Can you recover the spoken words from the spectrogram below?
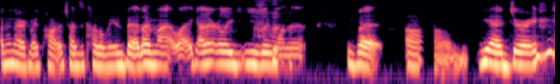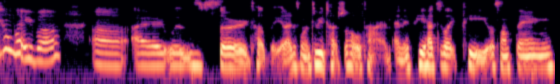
I don't know if my partner tries to cuddle me in bed, I might like I don't really usually want it, but um yeah during labor uh i was so cuddly and i just wanted to be touched the whole time and if he had to like pee or something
